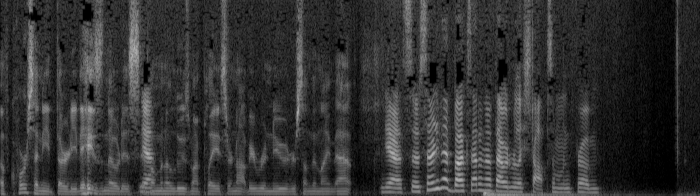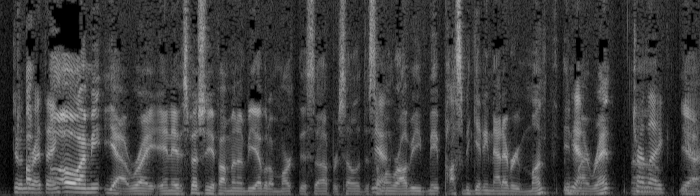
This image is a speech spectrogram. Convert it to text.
of course I need 30 days notice Yeah. if I'm going to lose my place or not be renewed or something like that. Yeah, so seventy five bucks. I don't know if that would really stop someone from doing the right thing. Oh, I mean, yeah, right. And if, especially if I'm going to be able to mark this up or sell it to someone Yeah. where I'll be possibly getting that every month in Yeah. my rent. Try, um, like- yeah.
